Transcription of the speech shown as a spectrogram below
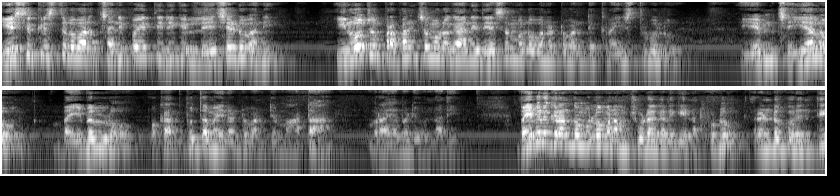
యేసుక్రీస్తుల వారు చనిపోయి తిరిగి లేచాడు అని ఈరోజు ప్రపంచములో కానీ దేశంలో ఉన్నటువంటి క్రైస్తవులు ఏం చెయ్యాలో బైబిల్లో ఒక అద్భుతమైనటువంటి మాట వ్రాయబడి ఉన్నది. బైబిల్ గ్రంథములో మనం చూడగలిగినప్పుడు రెండు కొరింతి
